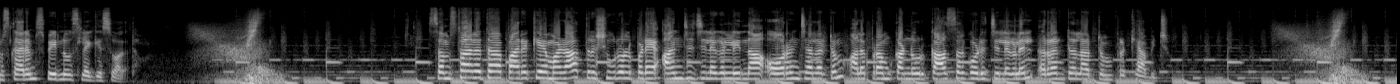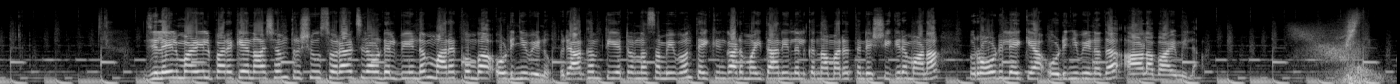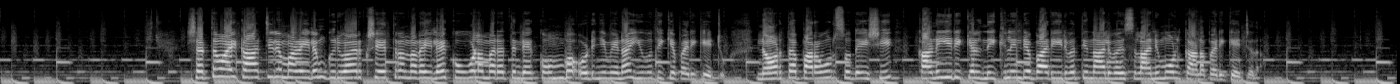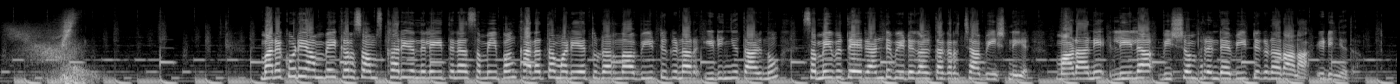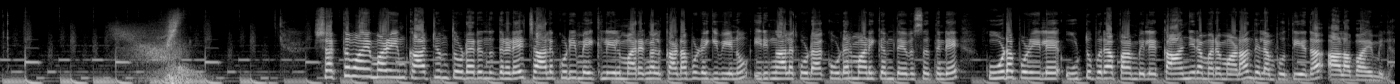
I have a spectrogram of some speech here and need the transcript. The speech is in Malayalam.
നമസ്കാരം സ്പീഡ് ന്യൂസിലേക്ക് സ്വാഗതം. സംസ്ഥാനത്ത് പരക്കെ മഴ തൃശൂർ ഉൾപ്പെടെ അഞ്ച് ജില്ലകളിൽ ഇന്ന് ഓറഞ്ച് അലർട്ടും മലപ്പുറം കണ്ണൂർ കാസർഗോഡ് ജില്ലകളിൽ റെഡ് അലർട്ടും പ്രഖ്യാപിച്ചു. ജില്ലയിൽ മഴയിൽ പരക്കെ നാശം തൃശൂർ സ്വരാജ് റൌണ്ടിൽ വീണ്ടും മരക്കൊമ്പ് ഒടിഞ്ഞു വീണു. രാഗം തിയേറ്ററിന് സമീപം തേക്കിങ്കാട് മൈതാനിയിൽ നിൽക്കുന്ന മരത്തിന്റെ ശിഖിരമാണ് റോഡിലേക്ക് ഒടിഞ്ഞു വീണത് ആളപായമില്ല. ശക്തമായ കാറ്റിലും മഴയിലും ഗുരുവായൂർ ക്ഷേത്ര നടയിലെ കൂവളമരത്തിന്റെ കൊമ്പ് ഒടിഞ്ഞു വീണ യുവതിക്ക് പരിക്കേറ്റു. നോർത്ത് പറവൂർ സ്വദേശി കണിയിരിക്കൽ നിഖിലിന്റെ ഭാര്യ ഇരുപത്തിനാല് വയസ്സുള്ള അനുമോൾക്കാണ് പരിക്കേറ്റത്. മനക്കൊടി അംബേദ്കർ സാംസ്കാരിക നിലയത്തിന് സമീപം കനത്ത മഴയെ തുടർന്ന് വീട്ടുകിണർ ഇടിഞ്ഞു താഴ്ന്നു. സമീപത്തെ രണ്ട് വീടുകൾ തകർച്ച ഭീഷണിയിൽ. മാടാനി ലീല വിശ്വംഭരന്റെ വീട്ടുകിണറാണ് ഇടിഞ്ഞത്. ശക്തമായ മഴയും കാറ്റും തുടരുന്നതിനിടെ ചാലക്കുടി മേഖലയിൽ മരങ്ങൾ കടപുഴകി വീണു. ഇരിങ്ങാലക്കുട കൂടൽമാണിക്കം ദേവസ്വത്തിന്റെ കൂടപ്പുഴയിലെ ഊട്ടുപുര പറമ്പിലെ കാഞ്ഞിര മരമാണ് നിലം പൊത്തിയത്. ആളപായമില്ല.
